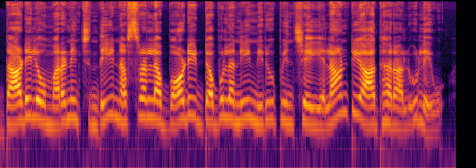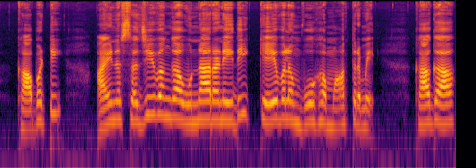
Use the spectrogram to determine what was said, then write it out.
దాడిలో మరణించింది నస్రల్లా బాడీ డబ్బులని నిరూపించే ఎలాంటి ఆధారాలు లేవు. కాబట్టి ఆయన సజీవంగా ఉన్నారనేది కేవలం ఊహ మాత్రమే. కాగా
